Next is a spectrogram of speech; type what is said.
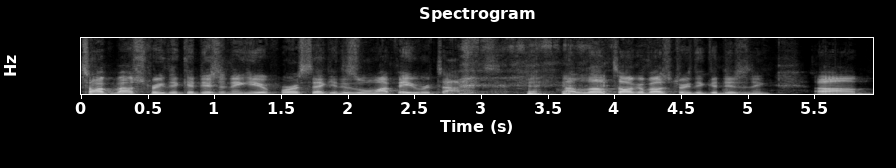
talk about strength and conditioning here for a second. This is one of my favorite topics. I love talking about strength and conditioning. Um,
